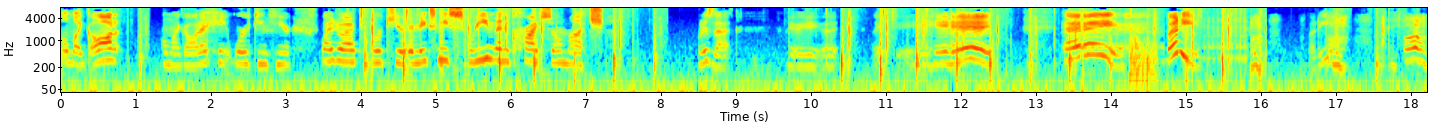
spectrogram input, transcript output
Oh my god. Oh my god, I hate working here. Why do I have to work here? It makes me scream and cry so much. What is that? Wait, wait, wait. Hey, hey, hey. Hey! Buddy! Buddy? No,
